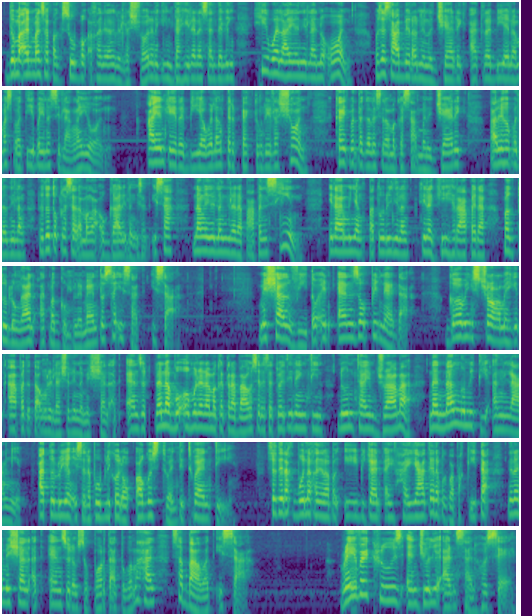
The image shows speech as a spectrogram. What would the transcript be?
Dumaan man sa pagsubok ang kanilang relasyon na naging dahilan ng sandaling hiwalayan nila noon. Masasabi raw ni Jeric at Rabia na mas matibay na sila ngayon. Ayon kay Rabia, walang perpektong relasyon. Kahit matagal na silang magkasama ni Jeric, pareho pa daw nilang natutuklasan ang mga ugali ng isa't isa na ngayon lang nila napapansin. Inamin niyang patuloy nilang pinaghihirapan na magtulungan at magkomplemento sa isa't isa. Michelle Vito and Enzo Pineda going strong ang mahigit apat na taong relasyon ni na Michelle at Enzo na nabuo muna na magkatrabaho sila sa 2019 noontime drama na Nangumiti ang Langit at tuluyang isa na publiko noong August 2020. Sa tinakbo ng kanilang pag-iibigan ay hayagan ang pagpapakita ni na Michelle at Enzo ng suporta at pagmamahal sa bawat isa. Raver Cruz and Julian San Jose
